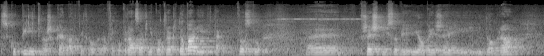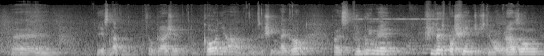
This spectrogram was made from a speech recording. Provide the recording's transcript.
skupili troszkę na tych, na tych obrazach, nie potraktowali ich tak po prostu, e, przeszli sobie i obejrzeli i, i dobra. E, jest na tym obrazie konia, na tym coś innego, ale spróbujmy chwilę poświęcić tym obrazom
